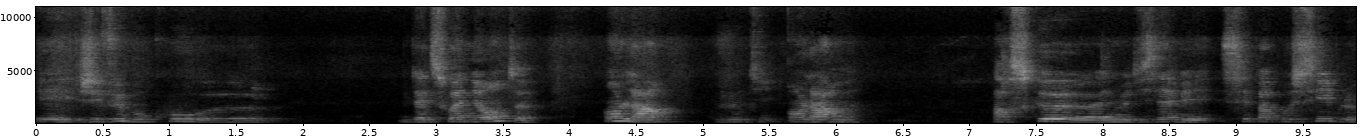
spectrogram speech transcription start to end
Et j'ai vu beaucoup euh, d'aides-soignantes en larmes, je dis en larmes, parce qu'elles euh, me disaient mais c'est pas possible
